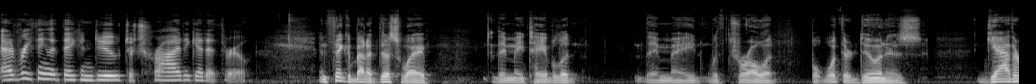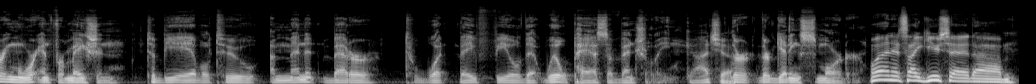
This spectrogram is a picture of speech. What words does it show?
everything that they can do to try to get it through. And think about it this way: they may table it, they may withdraw it, but what they're doing is gathering more information to be able to amend it better to what they feel that will pass eventually. Gotcha. They're they're getting smarter. Well, and it's like you said. Um,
